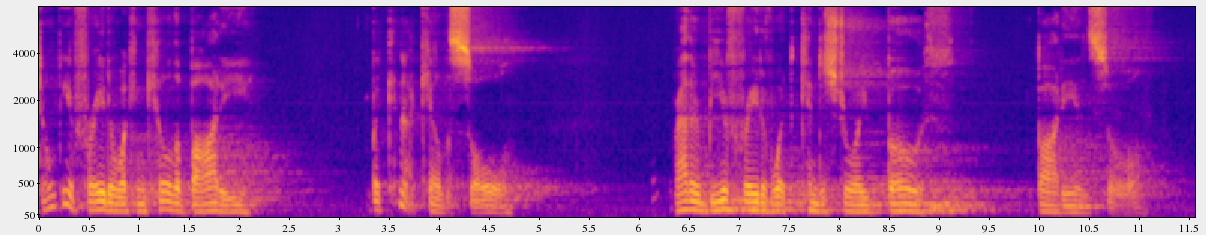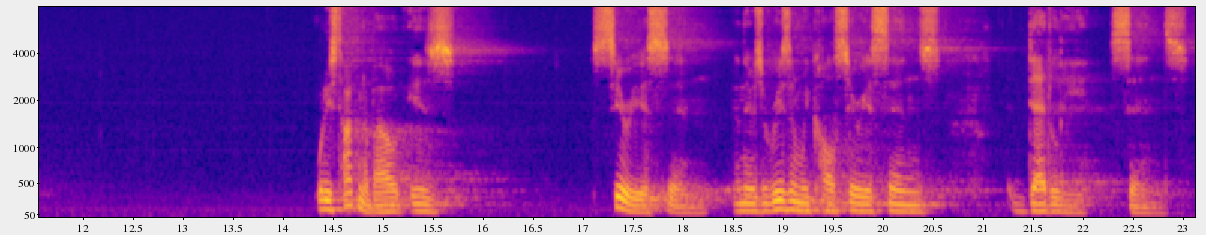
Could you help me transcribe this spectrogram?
don't be afraid of what can kill the body, but cannot kill the soul. Rather, be afraid of what can destroy both body and soul. What he's talking about is serious sin. And there's a reason we call serious sins deadly sins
